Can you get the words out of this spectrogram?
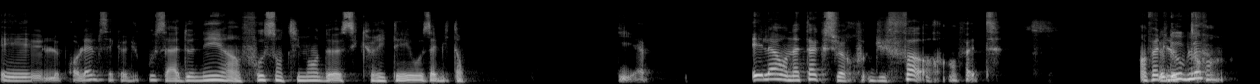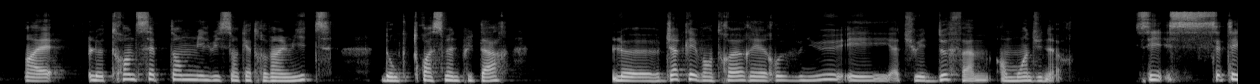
Et le problème, c'est que du coup, ça a donné un faux sentiment de sécurité aux habitants. Et là, on attaque sur du fort, en fait. En fait, Le double? 30 ouais, le 30 septembre 1888, donc trois semaines plus tard, le Jack l'Éventreur est revenu et a tué deux femmes en moins d'une heure. Si c'était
